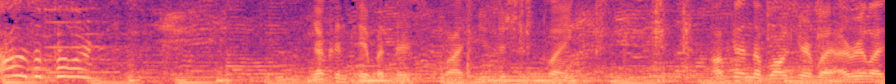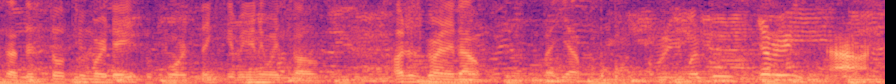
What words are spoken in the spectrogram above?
Oh, there's a pillar. Y'all couldn't see it, but there's live musicians playing. I was gonna end the vlog here, but I realized that there's still two more days before Thanksgiving anyway, so I'll just grind it out. But yeah, I'm gonna eat my food. Ah.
